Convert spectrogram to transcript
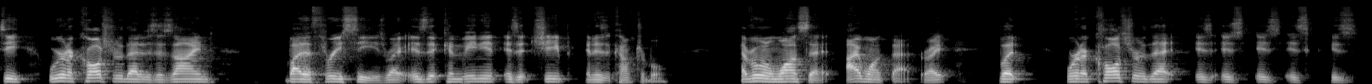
See, we're in a culture that is designed by the three C's, right? Is it convenient? Is it cheap? And is it comfortable? Everyone wants that. I want that, right? But we're in a culture that is is is is is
